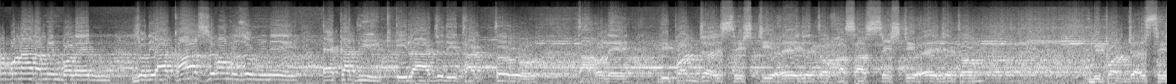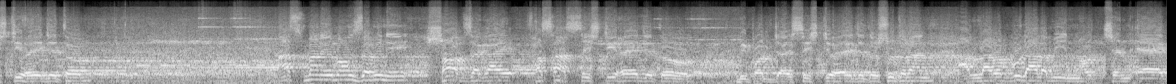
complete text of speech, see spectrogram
রব্বুল বলেন, যদি আকাশ এবং জমিনে একাধিক ইলা যদি থাকতো, তাহলে বিপর্যয় সৃষ্টি হয়ে যেত, ফাসাদ সৃষ্টি হয়ে যেত, বিপর্যয় সৃষ্টি হয়ে যেত। আসমান এবং জমিনে সব জায়গায় ফাঁসা সৃষ্টি হয়ে যেত, বিপর্যয় সৃষ্টি হয়ে যেত। সুতরাং আল্লাহ রব্বুল আলমিন হচ্ছেন এক।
